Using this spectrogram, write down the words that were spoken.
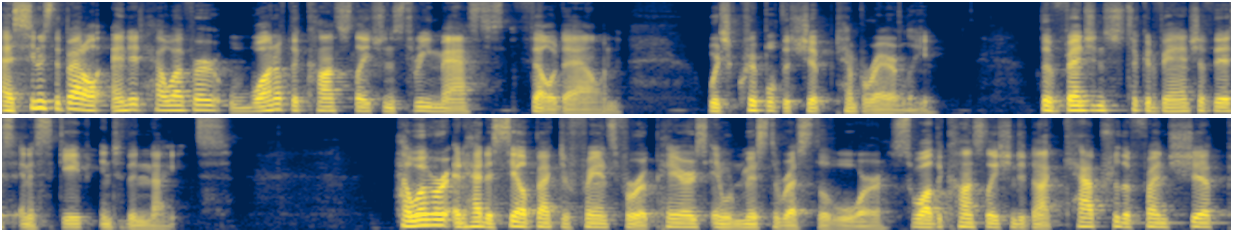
As soon as the battle ended, however, one of the Constellation's three masts fell down, which crippled the ship temporarily. The Vengeance took advantage of this and escaped into the night. However, it had to sail back to France for repairs and would miss the rest of the war. So while the Constellation did not capture the French ship,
